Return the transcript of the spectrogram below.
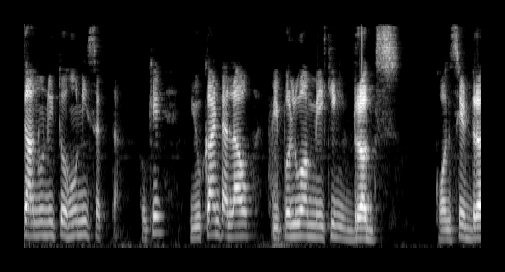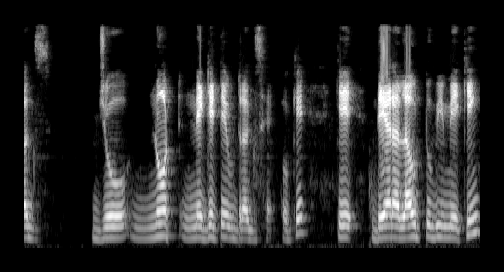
कानूनी तो हो नहीं सकता okay you can't allow people who are making drugs कौन से ड्रग्स जो नॉट नेगेटिव ड्रग्स है ओके कि they are allowed to be making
